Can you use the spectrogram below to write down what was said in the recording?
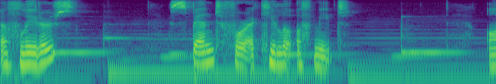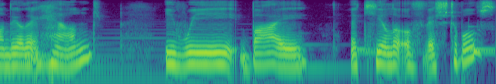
of liters spent for a kilo of meat. On the other hand, if we buy a kilo of vegetables,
